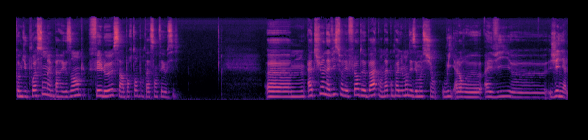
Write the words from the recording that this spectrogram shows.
comme du poisson même par exemple, fais-le, c'est important pour ta santé aussi. Euh, as-tu un avis sur les fleurs de bac en accompagnement des émotions? Oui, alors avis génial.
